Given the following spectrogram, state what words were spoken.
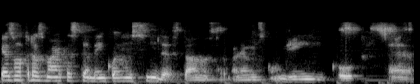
E as outras marcas também conhecidas, tá? Nós trabalhamos com Ginkgo, é,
